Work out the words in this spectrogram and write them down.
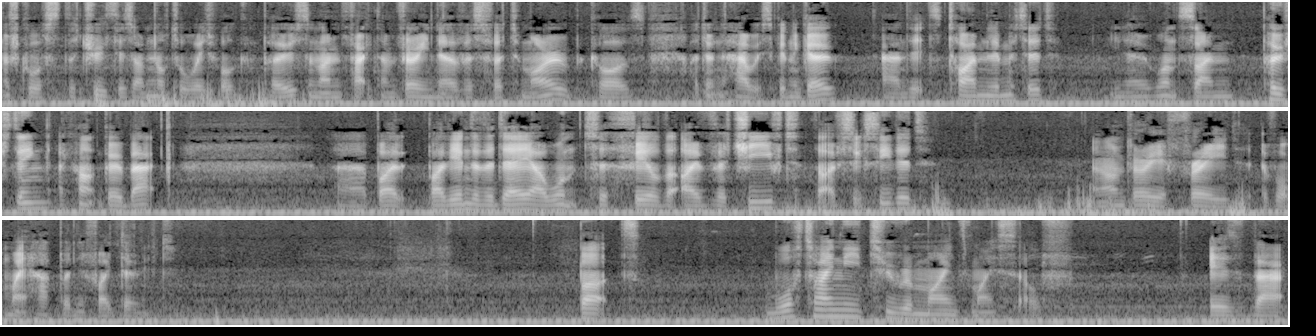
of course, the truth is I'm not always well composed, and I'm, in fact I'm very nervous for tomorrow because I don't know how it's going to go, and it's time limited. You know, once I'm posting, I can't go back. Uh, by by the end of the day, I want to feel that I've achieved, that I've succeeded, and I'm very afraid of what might happen if I don't. But what I need to remind myself is that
